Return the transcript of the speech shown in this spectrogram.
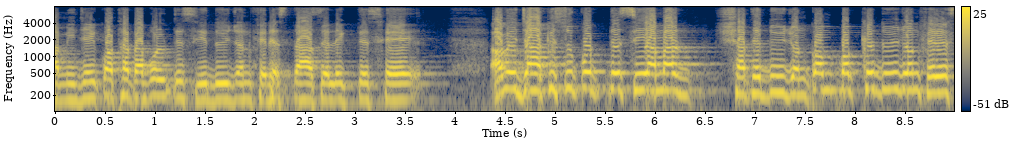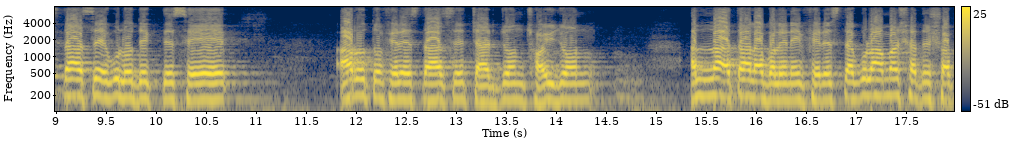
আমি যে কথাটা বলতেছি, দুইজন ফেরেস্তা আছে লিখতেছে আমি যা কিছু করতেছি, আমার সাথে দুইজন, কমপক্ষে দুইজন ফেরেস্তা আছে, এগুলো দেখতেছে। আরও তো ফেরেস্তা আছে, চারজন, ছয়জন। আল্লাহ তালা বলেন, এই ফেরেস্তাগুলো আমার সাথে সব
